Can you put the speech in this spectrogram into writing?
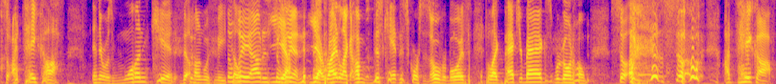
so I take off, and there was one kid that hung with me. the till- way out is to yeah, win. yeah, right. Like I'm. This can't. This course is over, boys. Like pack your bags. We're going home. So, so I take off,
